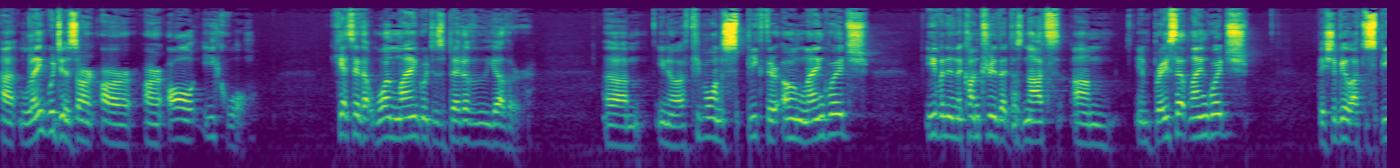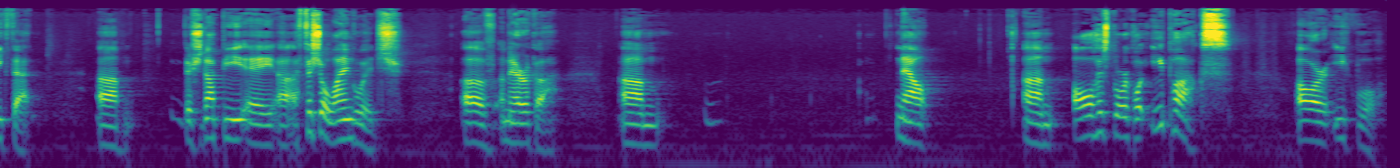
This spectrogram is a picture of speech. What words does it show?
Uh, languages are, are, are all equal. You can't say that one language is better than the other. Um, you know, if people want to speak their own language, even in a country that does not um, embrace that language, they should be allowed to speak that. Um, there should not be a uh, official language of America. Um, now, um, all historical epochs are equal.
